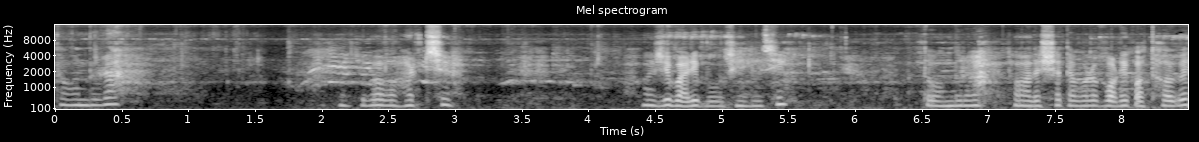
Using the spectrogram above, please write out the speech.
তো বন্ধুরা যে বাবা হাঁটছে। ওই যে বাড়ি পৌঁছে গেছি। তো বন্ধুরা, তোমাদের সাথে আবার পরে কথা হবে।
